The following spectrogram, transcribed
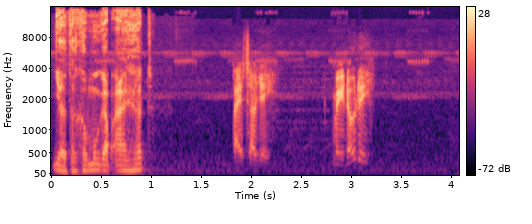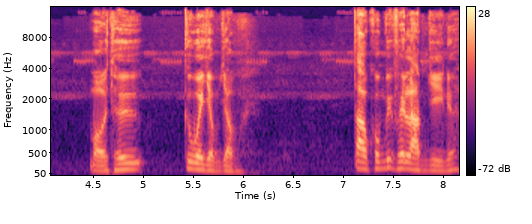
Giờ tao không muốn gặp ai hết. Tại sao vậy? Mày nói đi. Mọi thứ cứ quay vòng vòng. Tao không biết phải làm gì nữa.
